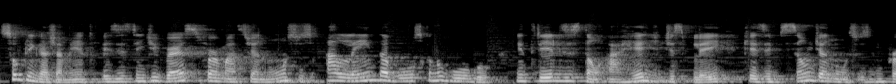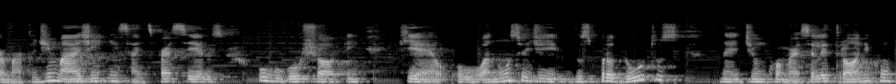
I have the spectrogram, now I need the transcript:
Sobre engajamento, existem diversos formatos de anúncios além da busca no Google. Entre eles estão a rede display, que é a exibição de anúncios em formato de imagem em sites parceiros, o Google Shopping, que é o anúncio de, dos produtos né, de um comércio eletrônico,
